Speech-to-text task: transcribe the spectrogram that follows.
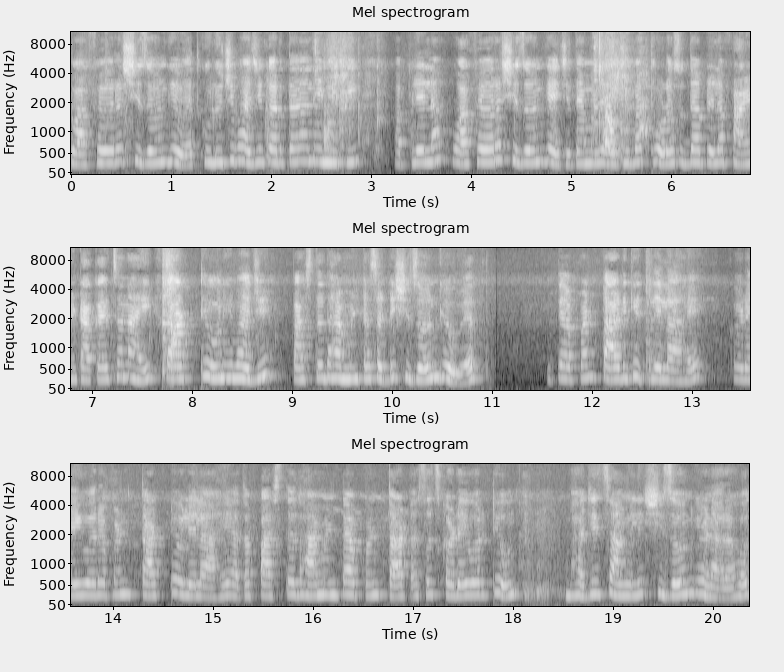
वाफेवरच शिजवून घेऊयात. कुलूची भाजी करताना नेहमी ती आपल्याला वाफेवरच शिजवून घ्यायची. त्यामध्ये अजिबात थोडंसुद्धा आपल्याला पाणी टाकायचं नाही. ताट ठेवून ही भाजी पाच ते दहा मिनटासाठी शिजवून घेऊयात. इथे आपण ताट घेतलेलं आहे. कढईवर आपण ताट ठेवलेलं आहे. आता पाच ते दहा मिनटं आपण ताट असंच कढईवर ठेवून भाजी चांगली शिजवून घेणार आहोत.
